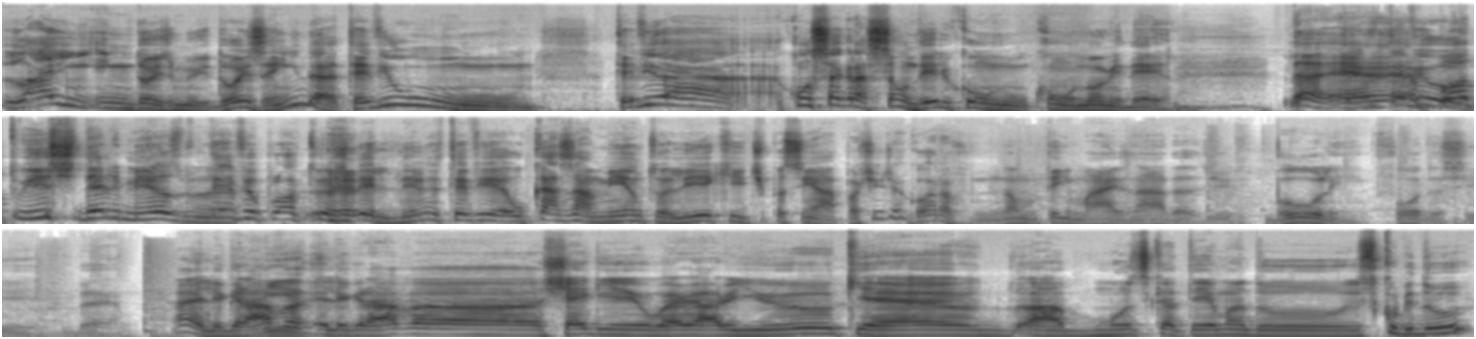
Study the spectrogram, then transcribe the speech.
lá em, em 2002 ainda, teve um... Teve a, a consagração dele com, com o nome dele. Não, é, Teve é o- plot twist dele mesmo, né? Teve o plot twist dele, né? teve o casamento ali que, tipo assim, ah, a partir de agora não tem mais nada de bullying, foda-se. é. Ah, ele grava, Isso. ele grava Shaggy Where Are You, que é a música tema do Scooby-Doo,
